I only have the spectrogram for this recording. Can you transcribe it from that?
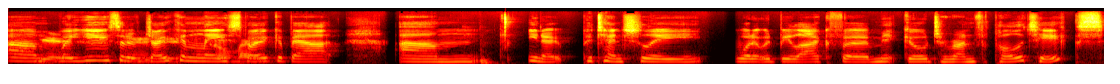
um, yeah. where you sort of yeah, jokingly yeah. oh, spoke about, um, you know, potentially what it would be like for Mick Gould to run for politics.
